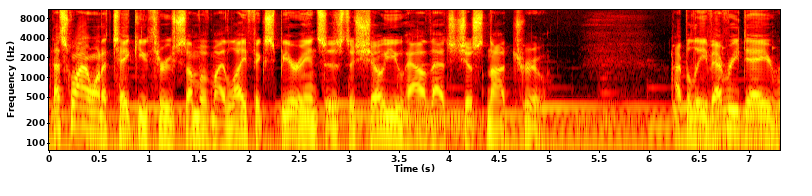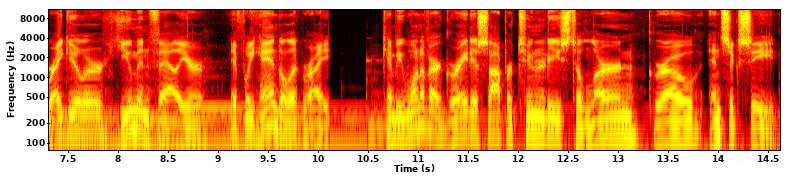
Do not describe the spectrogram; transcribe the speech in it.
That's why I want to take you through some of my life experiences to show you how that's just not true. I believe everyday, regular, human failure, if we handle it right, can be one of our greatest opportunities to learn, grow, and succeed.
